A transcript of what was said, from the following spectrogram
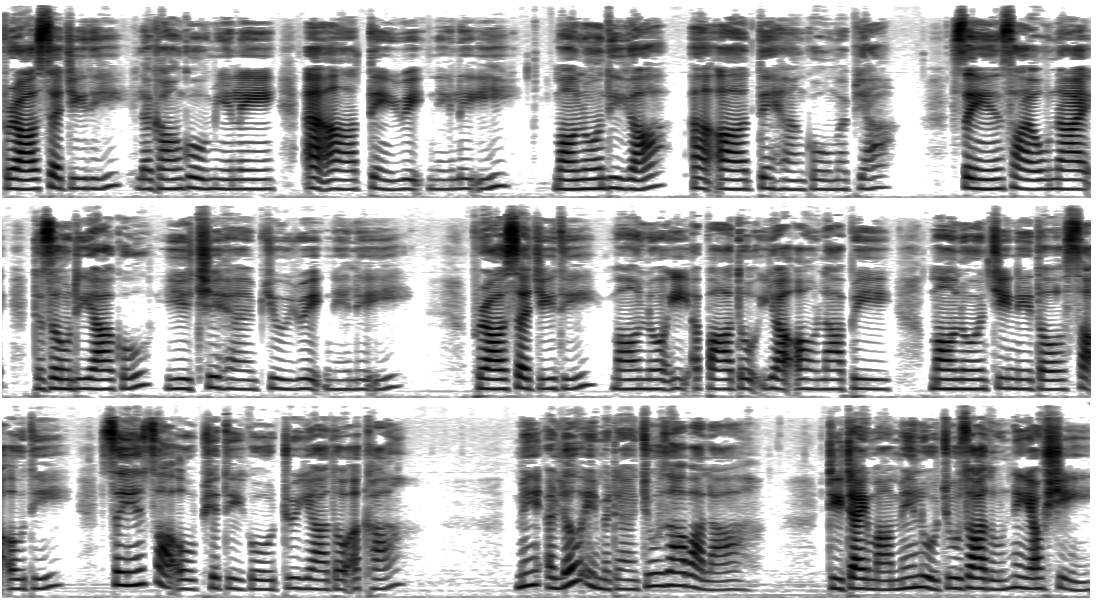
ဗရာဆက်ကြီးသည်၎င်းကိုမြင်လင်အံ့အားသင့်၍နေလေ၏မောင်လွန်းသည်ကအံ့အားသင့်ဟန်ကိုမပြစင်ရင်စာအုပ်၌တစုံတရာကိုရေချစ်ဟန်ပြူ၍နေလေ၏ ဗရာဆက်ကြီးသည် မောင်လွန်၏အပါသို့ရောက်အောင်လာပြီးမောင်လွန်ကြည်နေသောစာအုပ်သည်စရင်စာအုပ်ဖြစ်သည်ကို တွေ့ရသောအခါမင်းအလုတ်အိမ်မတန်စူးစားပါလားဒီတိုက်မှာမင်းလိုစူးစားသူနှစ်ယောက်ရှိရင်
